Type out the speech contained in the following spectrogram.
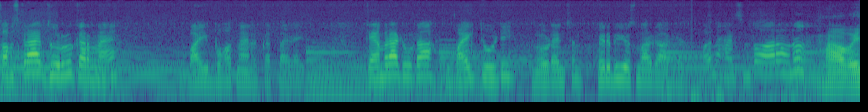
सब्सक्राइब ज़रूर करना है। भाई बहुत मेहनत करता है भाई कैमरा टूटा बाइक टूटी नो टेंशन फिर भी उस मार्ग आ गया। भाई मैं हैंडसम तो आ रहा हूँ ना। हाँ भाई।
